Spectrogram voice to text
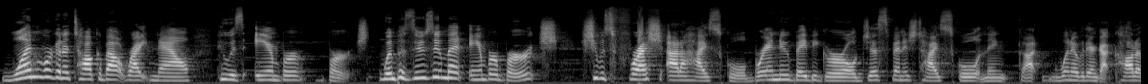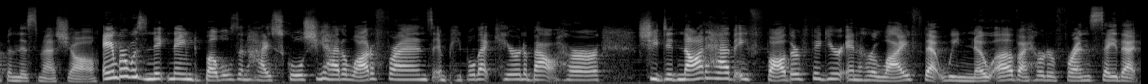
One we're going to talk about right now, who is Amber Burch. When Pazuzu met Amber Burch, she was fresh out of high school, brand new baby girl, just finished high school, and then got went over there and got caught up in this mess, y'all. Amber was nicknamed Bubbles in high school. She had a lot of friends and people that cared about her. She did not have a father figure in her life that we know of. I heard her friends say that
